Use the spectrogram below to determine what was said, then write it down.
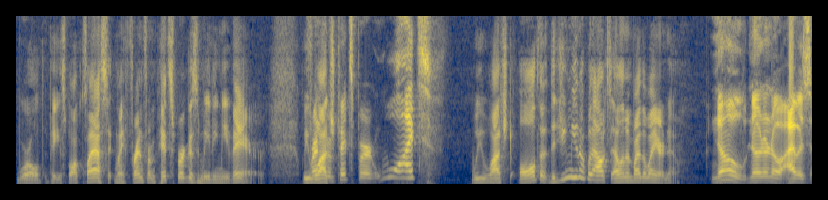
World Baseball Classic. My friend from Pittsburgh is meeting me there. We Friend watched. from Pittsburgh. What? We watched all the. Did you meet up with Alex Elliman, by the way, or no? No, no, no, no. I was,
